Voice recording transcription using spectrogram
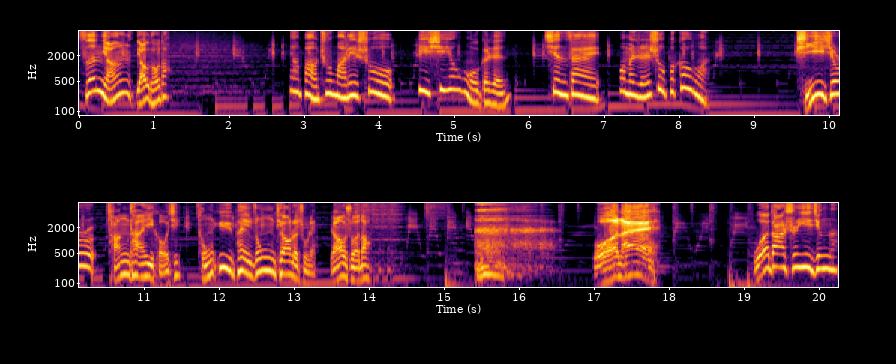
三娘摇头道。要保住玛丽树，必须有五个人。现在我们人数不够啊！貔貅长叹一口气，从玉佩中挑了出来，然后说道：“我来。”我大吃一惊啊！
